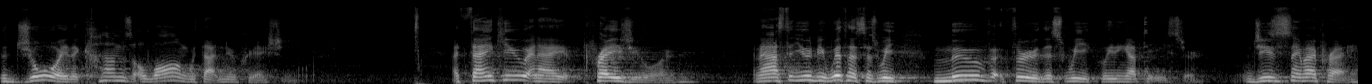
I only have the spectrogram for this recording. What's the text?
the joy that comes along with that new creation, Lord. I thank you and I praise you, Lord. And I ask that you would be with us as we move through this week leading up to Easter. In Jesus' name I pray.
